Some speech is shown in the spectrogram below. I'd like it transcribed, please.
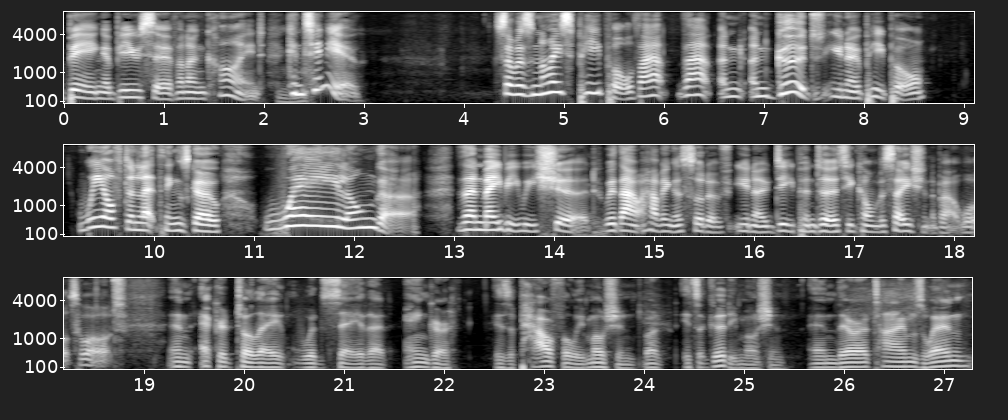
being abusive and unkind mm-hmm. continue. So, as nice people, that that and and good, you know, people, we often let things go way longer than maybe we should without having a sort of you know deep and dirty conversation about what's what. And Eckhart Tolle would say that anger is a powerful emotion, but it's a good emotion. And there are times when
